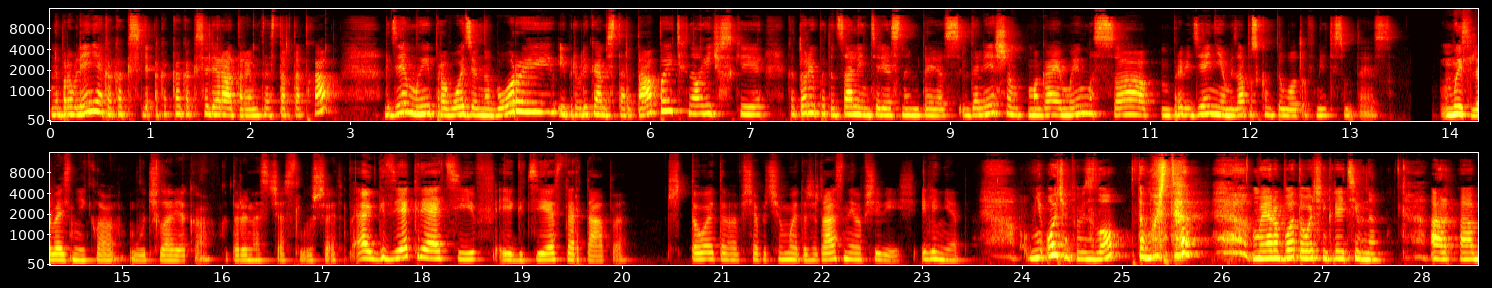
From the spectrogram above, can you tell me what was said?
направление, как, акселератор МТ Стартап Хаб, где мы проводим наборы и привлекаем стартапы технологические, которые потенциально интересны МТС. И в дальнейшем помогаем им с проведением и запуском пилотов вместе с МТС. Мысль возникла у человека, который нас сейчас слушает. А где креатив и где стартапы? Что это вообще, почему? Это же разные вообще вещи или нет? Мне очень повезло, потому что моя работа очень креативна. А, а,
